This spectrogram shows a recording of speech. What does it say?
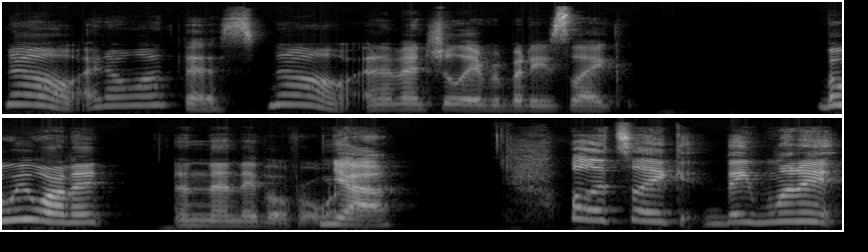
No, I don't want this. No. And eventually everybody's like, but we want it. And then they vote for war. Yeah. Well, it's like they want it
